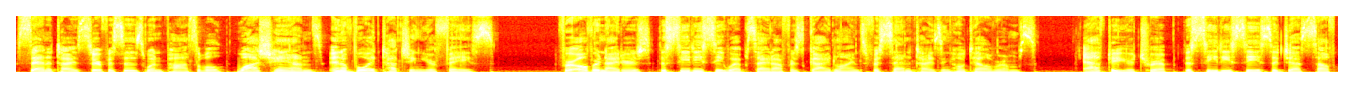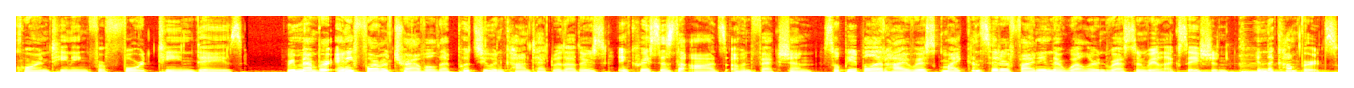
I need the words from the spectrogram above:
sanitize surfaces when possible, wash hands, and avoid touching your face. For overnighters, the CDC website offers guidelines for sanitizing hotel rooms. After your trip, the CDC suggests self quarantining for 14 days. Remember, any form of travel that puts you in contact with others increases the odds of infection, so people at high risk might consider finding their well earned rest and relaxation in the comforts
